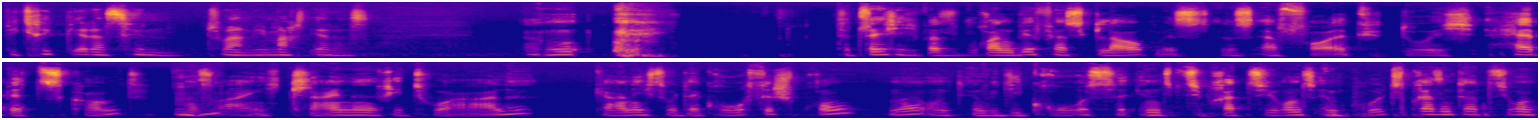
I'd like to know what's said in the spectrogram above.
Wie kriegt ihr das hin? Tuan, wie macht ihr das? Ähm, tatsächlich, woran wir fest glauben, ist, dass Erfolg durch Habits kommt, also mhm. also eigentlich kleine Rituale, gar nicht so der große Sprung ne, und irgendwie die große Inspirationsimpulspräsentation,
